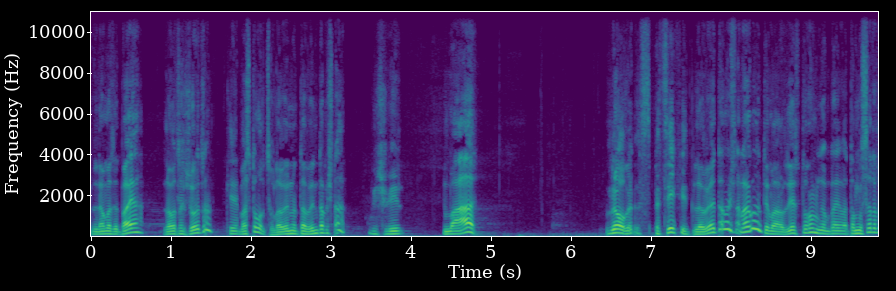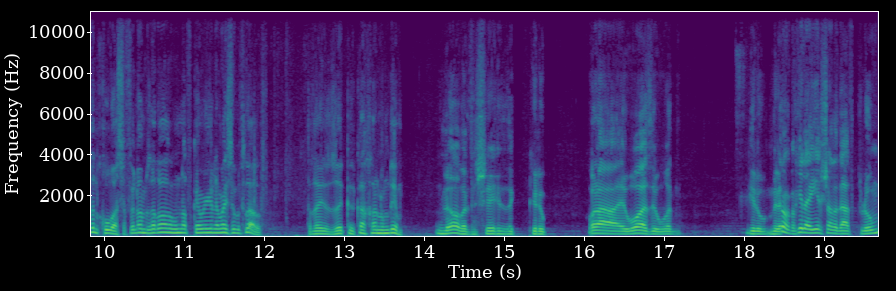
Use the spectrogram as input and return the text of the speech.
למה זה בעיה? למה צריך לשאול את זה? כן. מה זאת אומרת? צריך להבין את המשנה. בשביל... מה? לא, ספציפית. להבין את המשנה, לא הבנתי מה, זה יש תורם, אתה מנסה להבין חומאס, אפילו אם זה לא נפקא מיני למעשה בכלל. אתה יודע, זה ככה לומדים. לא, אבל זה כאילו... כל האירוע הזה הוא עוד... כאילו, מלכתחילה אי אפשר לדעת כלום,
